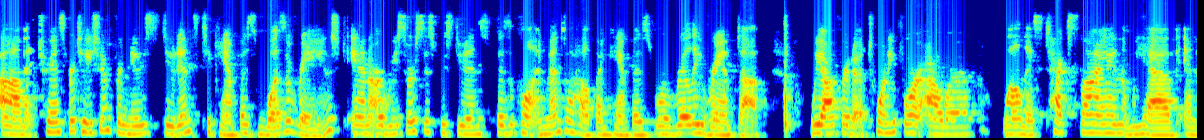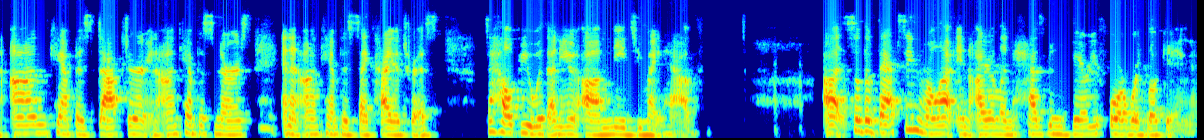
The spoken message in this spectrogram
Um, transportation for new students to campus was arranged and our resources for students' physical and mental health on campus were really ramped up. We offered a 24 hour wellness text line. We have an on-campus doctor, an on-campus nurse, and an on-campus psychiatrist to help you with any um, needs you might have. Uh, so the vaccine rollout in Ireland has been very forward looking.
